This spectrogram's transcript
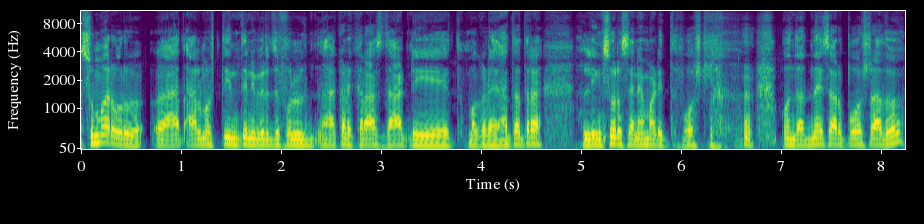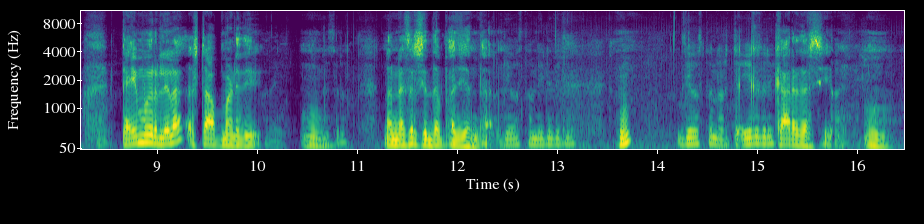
ಸುಮಾರು ಊರುಗಳು ಆಲ್ಮೋಸ್ಟ್ ತಿಂತೀನಿ ವಿರುದ್ಧ ಫುಲ್ ಆ ಕಡೆ ಕ್ರಾಸ್ ದಾಟಿ ತುಂಬ ಕಡೆ. ಹತ್ತತ್ರ ಲಿಂಗ್ಸೂರು ಸೆನೆ ಮಾಡಿತ್ತು ಪೋಸ್ಟ್ರು ಒಂದು ಹದಿನೈದು ಸಾವಿರ ಪೋಸ್ಟ್ ಅದು ಟೈಮು ಇರಲಿಲ್ಲ ಸ್ಟಾಪ್ ಮಾಡಿದ್ವಿ. ಹ್ಞೂ ಹೆಸರು? ನನ್ನ ಹೆಸರು ಸಿದ್ದಪ್ಪಾಜಿ ಅಂತ. ಹ್ಞೂ ಕಾರ್ಯದರ್ಶಿ. ಹ್ಞೂ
